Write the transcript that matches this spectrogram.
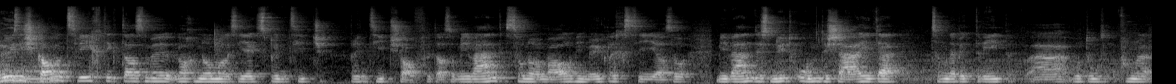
Für uns ist ganz wichtig, dass wir nach dem Normalisierungsprinzip Prinzip schaffen. Also wir wollen so normal wie möglich sein. Also wir wollen es nicht unterscheiden zu einem Betrieb, äh, wo du, von einem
